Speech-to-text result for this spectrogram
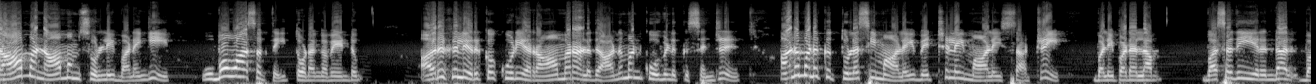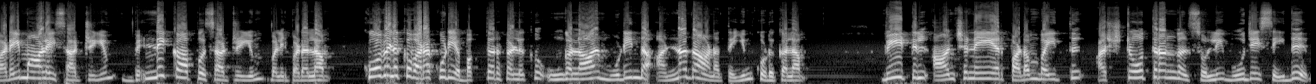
ராம நாமம் சொல்லி வணங்கி உபவாசத்தை தொடங்க வேண்டும். அருகில் இருக்கக்கூடிய ராமர் அல்லது அனுமன் கோவிலுக்கு சென்று அனுமனுக்கு துளசி மாலை வெற்றிலை மாலை சாற்றி வழிபடலாம். வசதி இருந்தால் வடை மாலை சாற்றியும் வெண்ணெய்க்காப்பு சாற்றியும் வழிபடலாம். கோவிலுக்கு வரக்கூடிய பக்தர்களுக்கு உங்களால் முடிந்த அன்னதானத்தையும் கொடுக்கலாம். வீட்டில் ஆஞ்சநேயர் படம் வைத்து அஷ்டோத்திரங்கள் சொல்லி பூஜை செய்து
